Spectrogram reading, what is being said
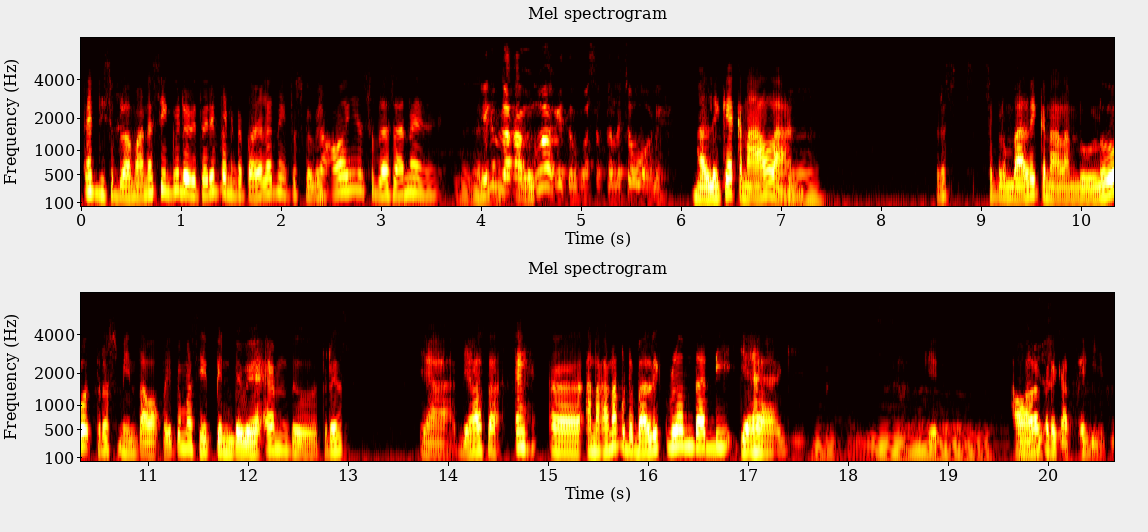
"Eh di sebelah mana sih? Gue dari tadi pengen ke toilet nih." Terus gue bilang, "Oh iya sebelah sana." Ini belakang gue gitu, gue setelah cowok deh. Baliknya kenalan. Heeh. Terus sebelum balik kenalan dulu, terus minta waktu itu masih pin BBM tuh. Terus ya biasa, "Eh eh, anak-anak udah balik belum tadi?" Ya gitu. Hmm. Gitu. Awalnya Jadi- PDKT gitu.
